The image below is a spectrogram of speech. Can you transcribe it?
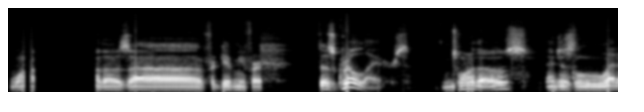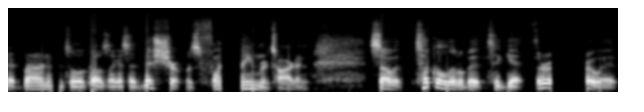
one of those uh, forgive me for those grill lighters. Use one of those and just let it burn until it goes. Like I said, this shirt was flame retardant. So it took a little bit to get through it,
